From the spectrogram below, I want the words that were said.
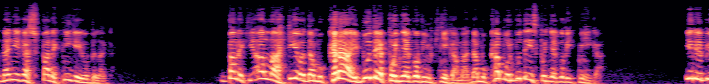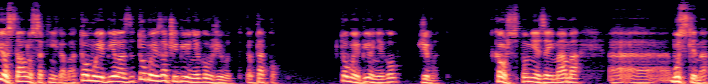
da, njega su pale knjige i ubila ga. Balek je Allah htio da mu kraj bude pod njegovim knjigama, da mu kabur bude ispod njegovih knjiga. Jer je bio stalno sa knjigama. To mu je, bila, to mu je znači bio njegov život. Je tako? To mu je bio njegov život. Kao što spominje za imama a, muslima,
